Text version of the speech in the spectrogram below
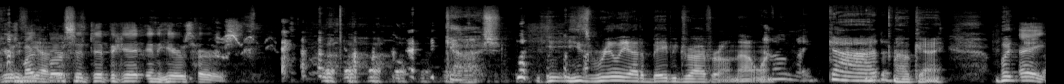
Here's my Yeah, birth certificate and here's hers. Gosh, he, he's really had a baby driver on that one. Oh my god. Okay, but Hey,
